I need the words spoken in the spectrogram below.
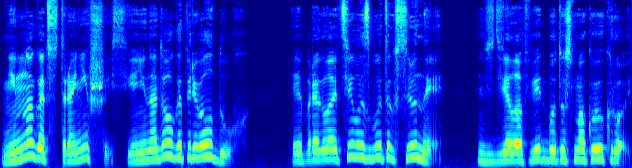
Немного отстранившись, я ненадолго перевел дух и проглотил избыток слюны, сделав вид, будто смакую кровь.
